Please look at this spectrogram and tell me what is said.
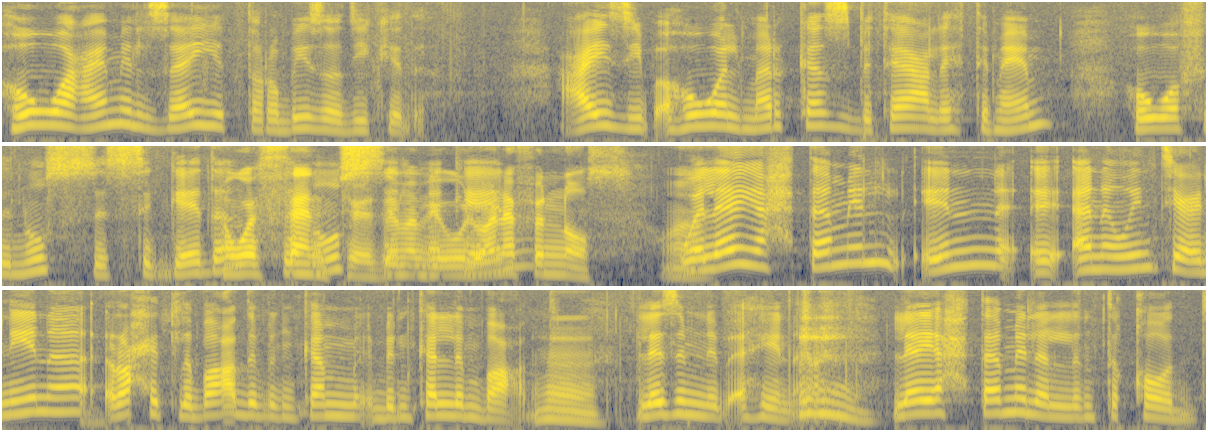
هو عامل زي الترابيزة دي كده عايز يبقى هو المركز بتاع الاهتمام هو في نص السجادة هو في نص زي ما بيقولوا أنا. في النص آه. ولا يحتمل إن أنا وانت عينينا راحت لبعض بنكم بنكلم بعض مم. لازم نبقى هنا لا يحتمل الانتقاد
